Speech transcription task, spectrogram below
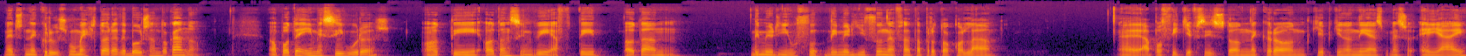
με τους νεκρούς που μέχρι τώρα δεν μπορούσα να το κάνω». Οπότε είμαι σίγουρος ότι όταν συμβεί αυτή, όταν δημιουργηθούν, δημιουργηθούν αυτά τα πρωτόκολλα ε, αποθήκευσης των νεκρών και επικοινωνίας μέσω AI,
